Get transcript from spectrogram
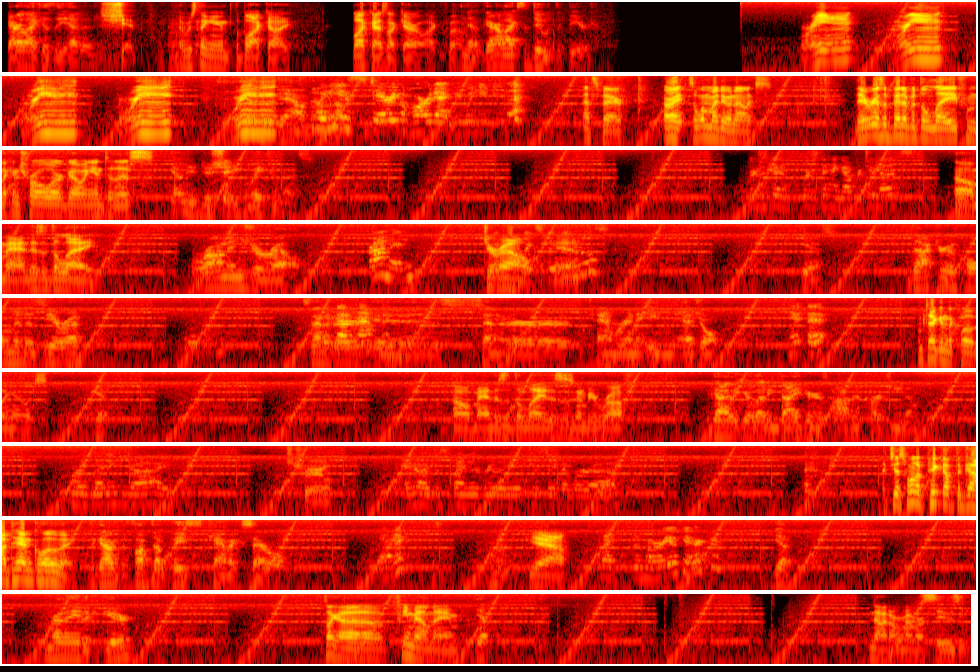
Garalak is the head engineer. Shit. I was thinking it's the black guy. Black guy's not Garalac though. No, Garlac's the dude with the beard. Ring, ring, ring, ring, You gotta ring. down, not Winnie up. is staring hard at you when you do that. That's fair. All right. So what am I doing, Alex? There is a bit of a delay from the controller going into this. You don't need to do shit. You can wait two minutes. We're just gonna we're just gonna hang out for two minutes. Oh man, there's a delay. Ramen Jarrell. Ramen. Jarrell. Like spaghetti Yeah. noodles? Yes. The doctor is Holman Azira. Senator is Senator Cameron Aiden Edgel. I'm taking the clothing, Alex. Yep. Oh man, there's a delay. This is gonna be rough. The guy that you're letting die here is Ovid Carginum. We're letting die. It's true. I know. I just find it really interesting that we're. Uh, I just want to pick up the goddamn clothing. The guy with the fucked up face is Kamek Serral. Panic? Yeah. Like the Mario character? Yep. Remember the name of the computer? It's like a female name. Yep. No, I don't remember. Susie.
